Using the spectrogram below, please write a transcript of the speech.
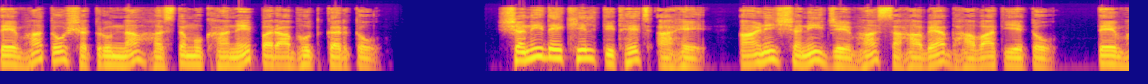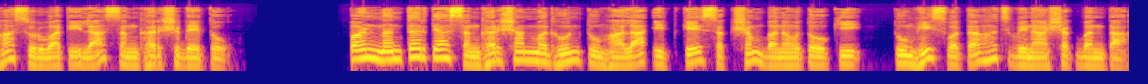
तेव्हा तो शत्रूंना हस्तमुखाने पराभूत करतो. शनी देखील तिथेच आहे आणि शनी जेव्हा सहाव्या भावात येतो तेव्हा सुरुवातीला संघर्ष देतो. पण नंतर त्या संघर्षांमधून तुम्हाला इतके सक्षम बनवतो की तुम्ही स्वतःच विनाशक बनता.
